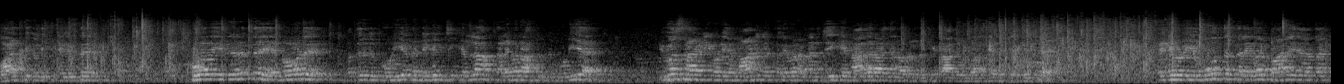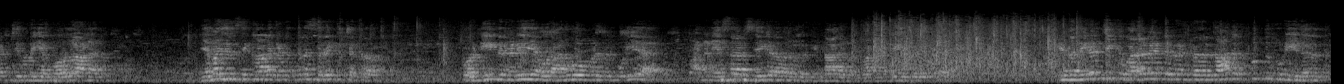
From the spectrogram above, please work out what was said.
வாழ்த்துக்களை தெரிவித்து கோவையிலிருந்து என்னோடு வந்திருக்கக்கூடிய இந்த நிகழ்ச்சிக்கெல்லாம் தலைவராக இருக்கக்கூடிய விவசாயிகளுடைய மாநில தலைவர் அண்ணன் ஜி கே நாகராஜன் அவர்கள் இருக்கிறார்கள் வரவேற்பு தெரிவித்து எங்களுடைய மூத்த தலைவர் பாரதிய ஜனதா கட்சியினுடைய பொருளாளர் எமர்ஜென்சி காலகட்டத்தில் சிறைக்கு சென்றவர். ஒரு நீண்ட நெடிய ஒரு அனுபவம் இருக்கக்கூடிய அண்ணன் எஸ் ஆர் சேகர் அவர்களுக்கு இந்த நிகழ்ச்சிக்கு வர வேண்டும் என்பதற்காக தூத்துக்குடியிலிருந்து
